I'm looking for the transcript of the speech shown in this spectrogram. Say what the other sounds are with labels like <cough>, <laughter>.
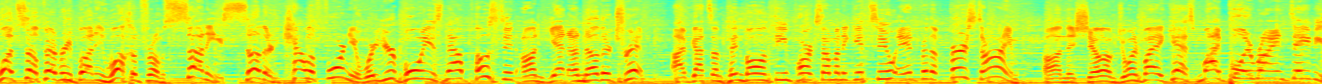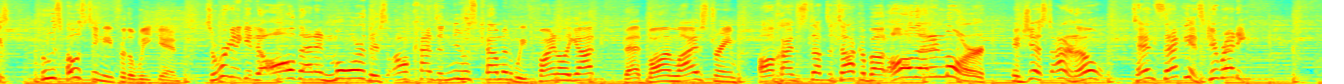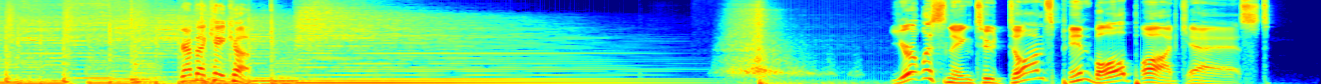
What's up, everybody? Welcome from sunny Southern California, where your boy is now posted on yet another trip. I've got some pinball and theme parks I'm going to get to, and for the first time on this show, I'm joined by a guest, my boy Ryan Davies, who's hosting me for the weekend. So we're going to get into all that and more. There's all kinds of news coming. We finally got that Bond live stream, all kinds of stuff to talk about, all that and more in just, I don't know, 10 seconds. Get ready. Grab that K cup. You're listening to Don's Pinball Podcast.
